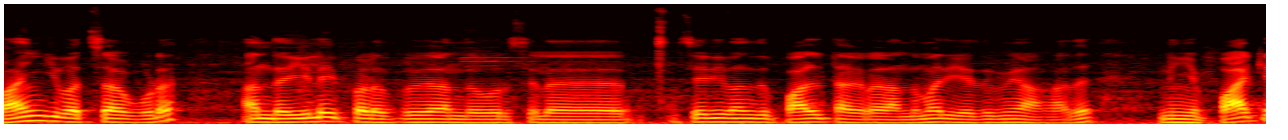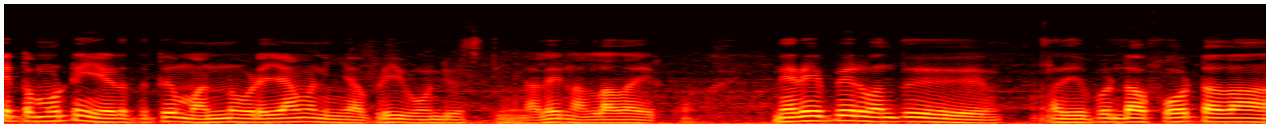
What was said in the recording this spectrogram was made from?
வாங்கி வச்சா கூட அந்த இலைப்பழப்பு அந்த ஒரு சில செடி வந்து பால்ட் ஆகிற அந்த மாதிரி எதுவுமே ஆகாது. நீங்கள் பாக்கெட்டை மட்டும் எடுத்துகிட்டு மண் உடையாமல் நீங்கள் அப்படியே ஊண்டி வச்சிட்டிங்கனாலே நல்லா தான் இருக்கும். நிறைய பேர் வந்து அது எப்படின்னா ஃபோட்டோ தான்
